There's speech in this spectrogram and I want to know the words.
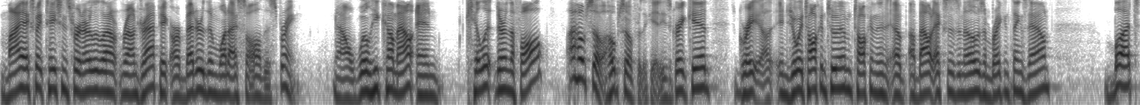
My expectations for an early round draft pick are better than what I saw this spring. Now, will he come out and kill it during the fall? I hope so. I hope so for the kid. He's a great kid. Great. Uh, enjoy talking to him, talking about X's and O's and breaking things down. But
